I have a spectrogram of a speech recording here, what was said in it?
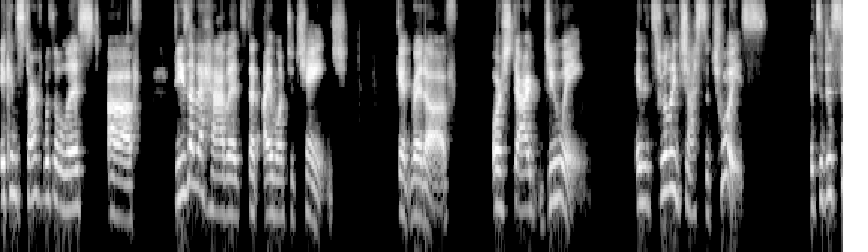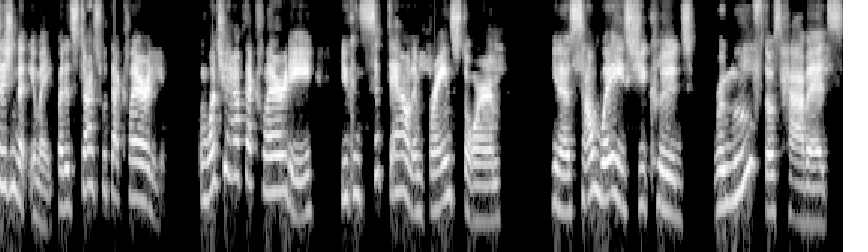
it can start with a list of these are the habits that I want to change, get rid of, or start doing. And it's really just a choice. It's a decision that you make, but it starts with that clarity. And once you have that clarity, you can sit down and brainstorm, you know, some ways you could remove those habits,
